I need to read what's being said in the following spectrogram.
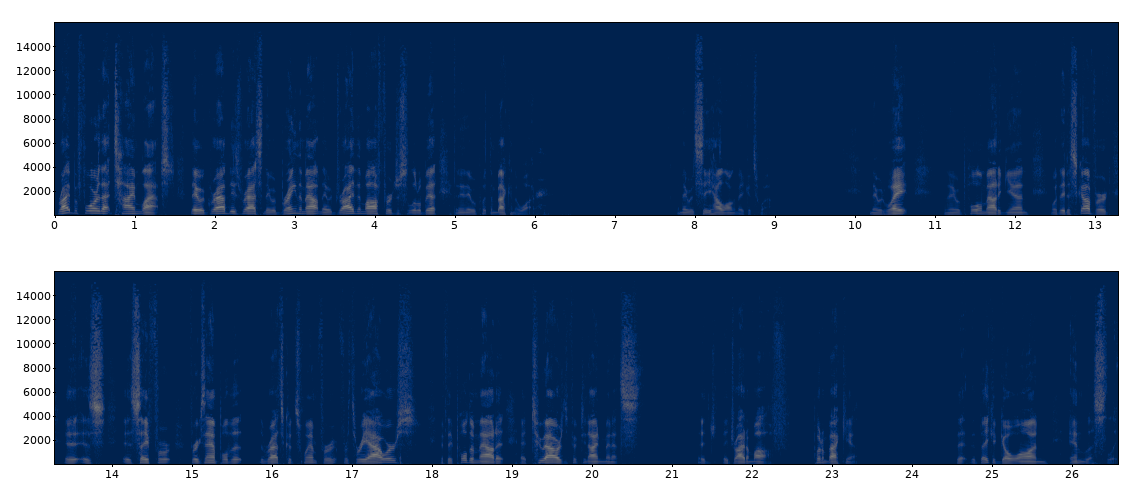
right before that time lapsed, they would grab these rats and they would bring them out and they would dry them off for just a little bit, and then they would put them back in the water. And they would see how long they could swim. And they would wait, and they would pull them out again. What they discovered is, is, is say, for, for example, that the rats could swim for, for three hours if they pulled them out at, at 2 hours and 59 minutes, they, they dried them off, put them back in, that, that they could go on endlessly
